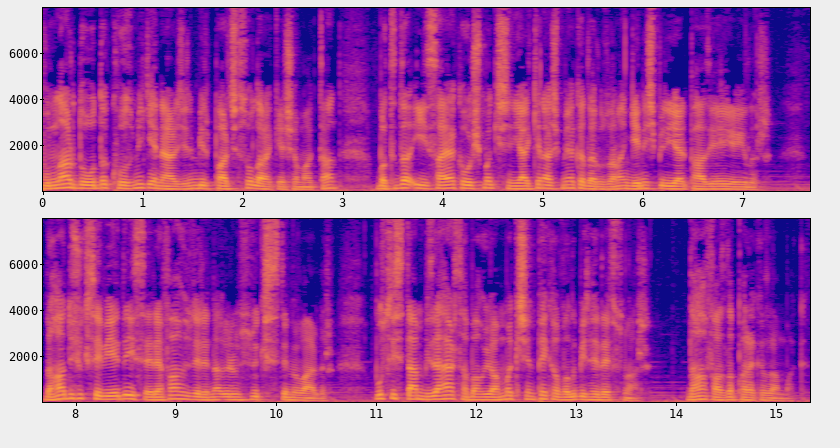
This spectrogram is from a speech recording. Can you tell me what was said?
Bunlar doğuda kozmik enerjinin bir parçası olarak yaşamaktan, batıda İsa'ya kavuşmak için yelken açmaya kadar uzanan geniş bir yelpazeye yayılır. Daha düşük seviyede ise refah üzerinden ölümsüzlük sistemi vardır. Bu sistem bize her sabah uyanmak için pek havalı bir hedef sunar. Daha fazla para kazanmak.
